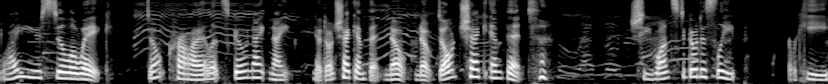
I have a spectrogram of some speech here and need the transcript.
Why are you still awake? Don't cry. Let's go night-night. No, don't check infant. No, no, don't check infant. She wants to go to sleep. Or he.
